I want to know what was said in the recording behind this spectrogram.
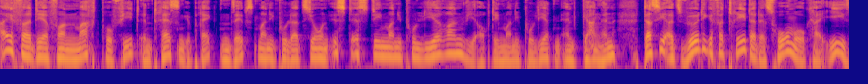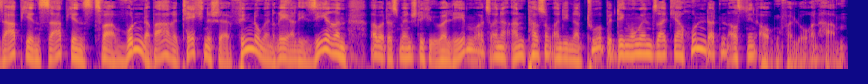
Eifer der von Macht, Profit, Interessen geprägten Selbstmanipulation ist es den Manipulierern wie auch den Manipulierten entgangen, dass sie als würdige Vertreter des Homo KI sapiens sapiens zwar wunderbare technische Erfindungen realisieren, aber das menschliche Überleben als eine Anpassung an die Naturbedingungen seit Jahrhunderten aus den Augen verloren haben.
